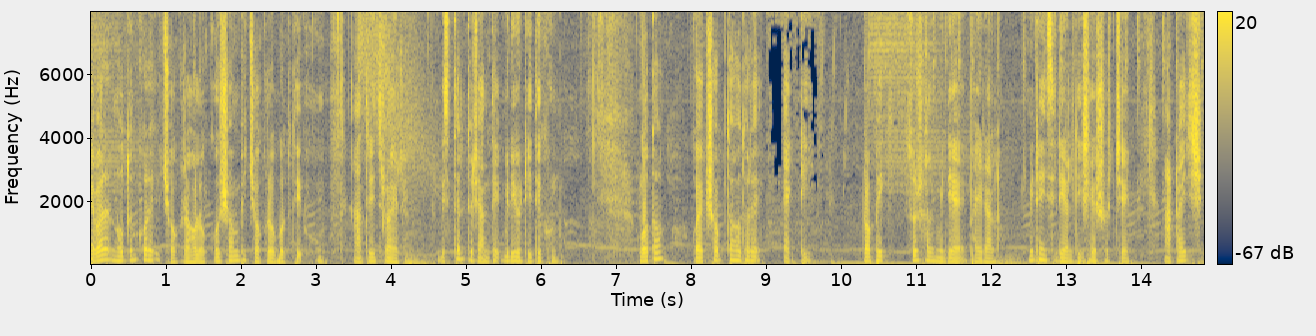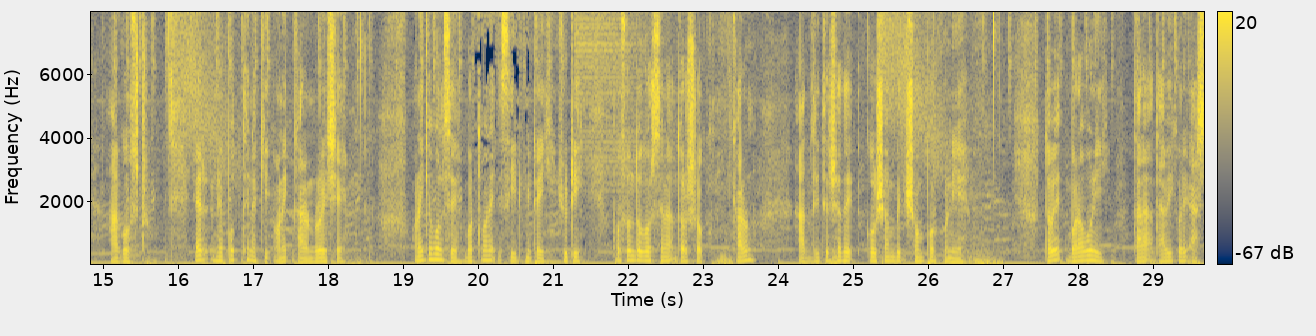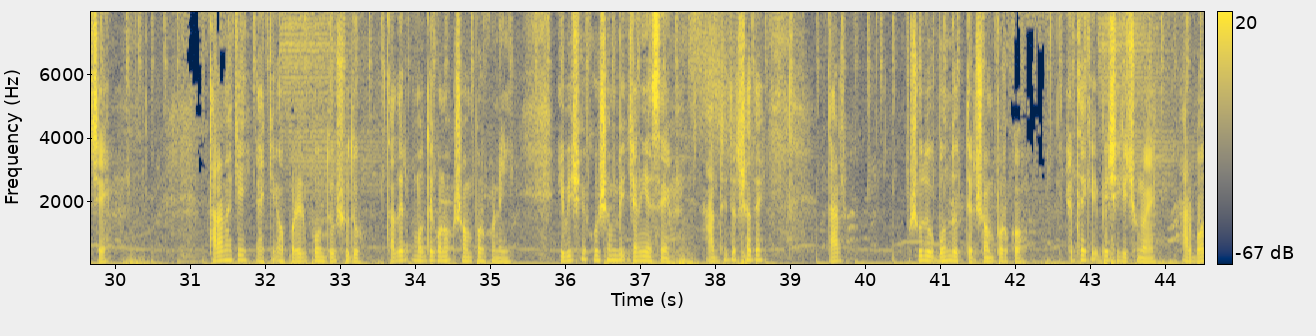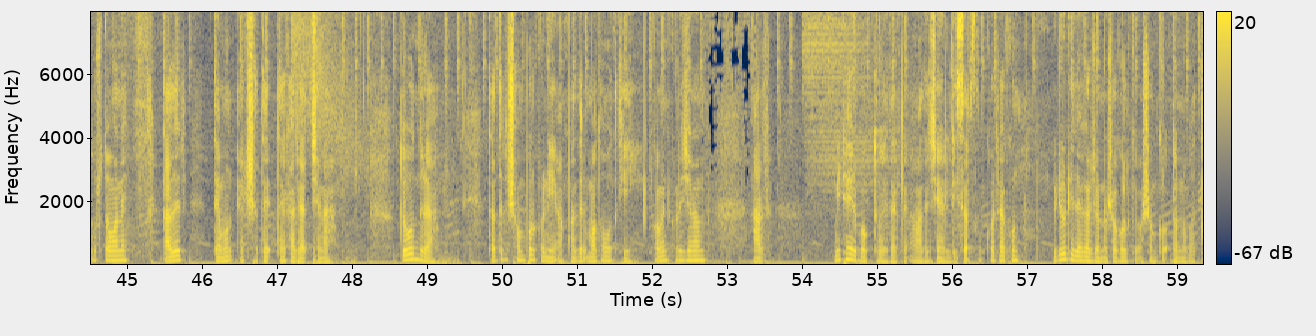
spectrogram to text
এবার নতুন করে ঝগড়া হলো কৌশম্বী চক্রবর্তী ও আদ্রিত রয়ের। বিস্তারিত জানতে ভিডিওটি দেখুন। গত কয়েক সপ্তাহ ধরে একটি টপিক সোশ্যাল মিডিয়ায় ভাইরাল। মিঠাই সিরিয়ালটি শেষ হচ্ছে আঠাইশ আগস্ট। এর নেপথ্যে নাকি অনেক কারণ রয়েছে। অনেকে বলছে বর্তমানে সিড মিঠাই জুটি পছন্দ করছে না দর্শক, কারণ আদ্রিতের সাথে কৌশাম্বীর সম্পর্ক নিয়ে। তবে বরাবরই তারা দাবি করে আসছে। তারা নাকি একে অপরের বন্ধু শুধু তাদের মধ্যে কোনো সম্পর্ক নেই। এ বিষয়ে কৌশাম্বী জানিয়েছে, আদ্রিতের সাথে তার শুধু বন্ধুত্বের সম্পর্ক। এর থেকে বেশি কিছু নয়, আর বর্তমানে তাদের তেমন একসাথে দেখা যাচ্ছে না। তো বন্ধুরা, তাদের সম্পর্ক নিয়ে আপনাদের মতামত কি? কমেন্ট করে জানান। আর মিঠাইয়ের ভক্ত হয়ে থাকলে আমাদের চ্যানেলটি সাবস্ক্রাইব করে রাখুন। ভিডিওটি দেখার জন্য সকলকে অসংখ্য ধন্যবাদ।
